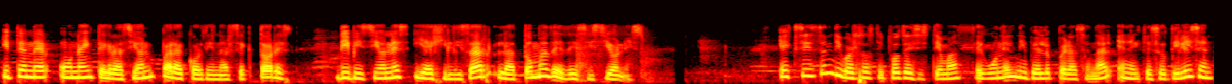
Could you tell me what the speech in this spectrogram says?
y tener una integración para coordinar sectores, divisiones y agilizar la toma de decisiones. Existen diversos tipos de sistemas según el nivel operacional en el que se utilicen,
